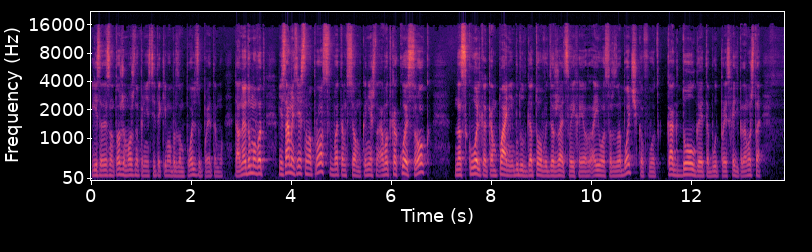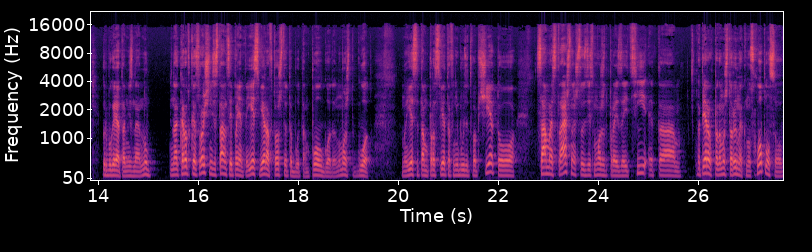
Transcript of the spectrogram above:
И, соответственно, тоже можно принести таким образом пользу, поэтому, да. Но я думаю, вот мне самый интересный вопрос в этом всем, конечно, а вот какой срок, насколько компании будут готовы держать своих iOS-разработчиков, вот как долго это будет происходить, потому что, грубо говоря, там, не знаю, ну, на короткосрочной дистанции, понятно, есть вера в то, что это будет там полгода, ну, может, год. Но если там просветов не будет вообще, то самое страшное, что здесь может произойти, это, во-первых, потому что рынок, ну, схлопнулся,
